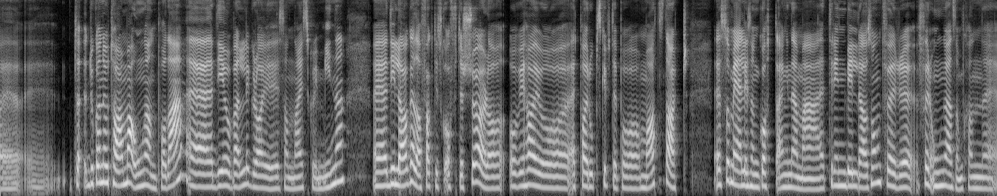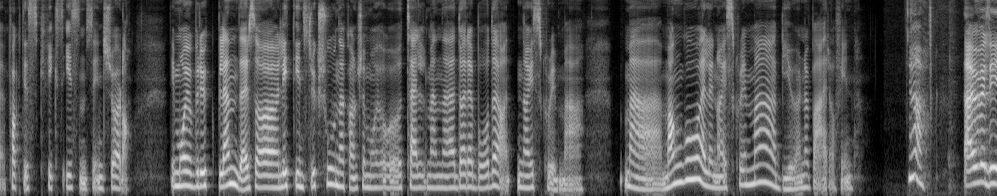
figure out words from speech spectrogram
eh, Du kan jo ta med ungene på. Eh, de er jo veldig glad i sånn ice cream mine. Eh, de lager da faktisk ofte sjøl, og, vi har jo et par oppskrifter på Matstart eh, som er liksom godt egnet med trinnbilder og sånn for, for, unger som kan eh, faktisk fikse isen sin sjøl, da. De må jo bruke blender, så litt instruksjoner kanskje må jo til, men der er både ice cream med med mango eller nice ice cream med bjørnebær og Finn. Ja. Det er jo en veldig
